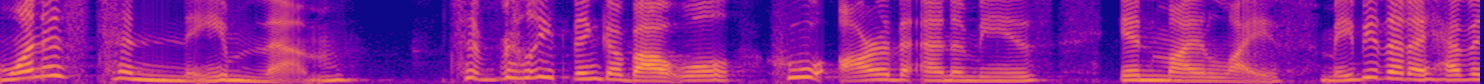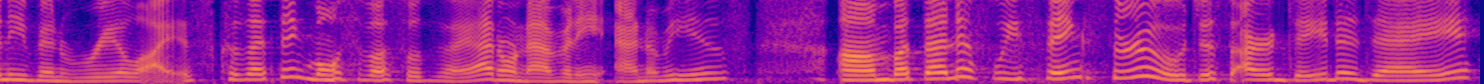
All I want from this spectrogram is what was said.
One is to name them, to really think about, well, who are the enemies in my life? Maybe that I haven't even realized, because I think most of us would say, I don't have any enemies. Um, but then if we think through just our day to day,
